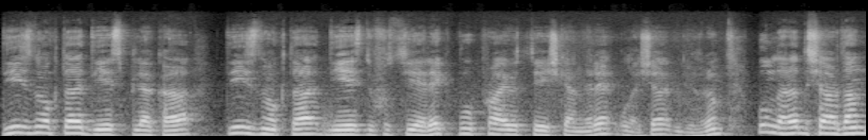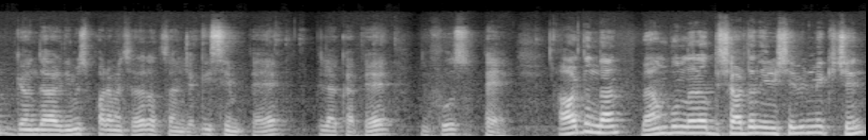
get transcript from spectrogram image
This nokta diyez plaka, this nokta diyez nüfus diyerek bu private değişkenlere ulaşabiliyorum. Bunlara dışarıdan gönderdiğimiz parametreler atanacak. İsim P, plaka P, nüfus P. Ardından ben bunlara dışarıdan erişebilmek için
